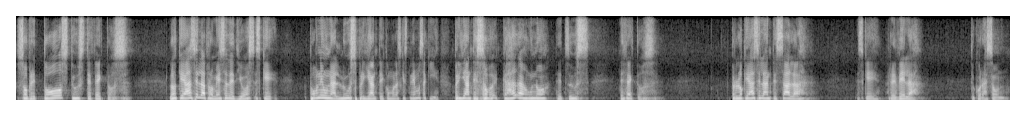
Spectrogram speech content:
sobre todos tus defectos. Lo que hace la promesa de Dios es que pone una luz brillante, como las que tenemos aquí, brillante sobre cada uno de tus defectos. Pero lo que hace la antesala es que revela tu corazón.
